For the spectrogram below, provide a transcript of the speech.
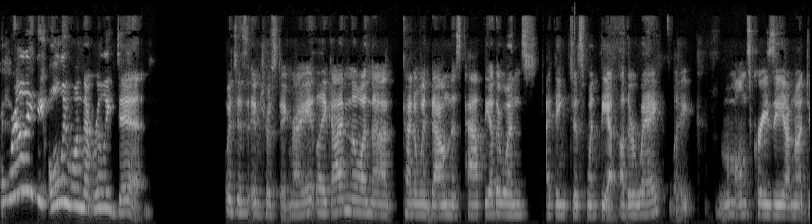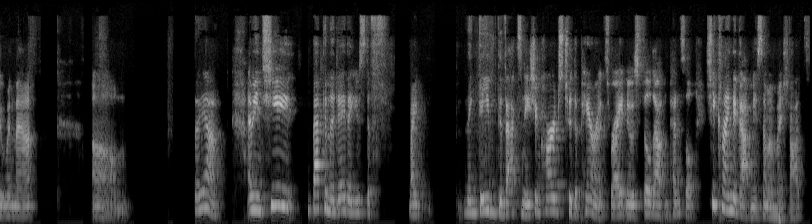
really the only one that really did, which is interesting, right? Like I'm the one that kind of went down this path. The other ones, I think, just went the other way. Like my mom's crazy. I'm not doing that. Um, so yeah, I mean, she back in the day they used to like they gave the vaccination cards to the parents, right? And it was filled out in pencil. She kind of got me some of my shots.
